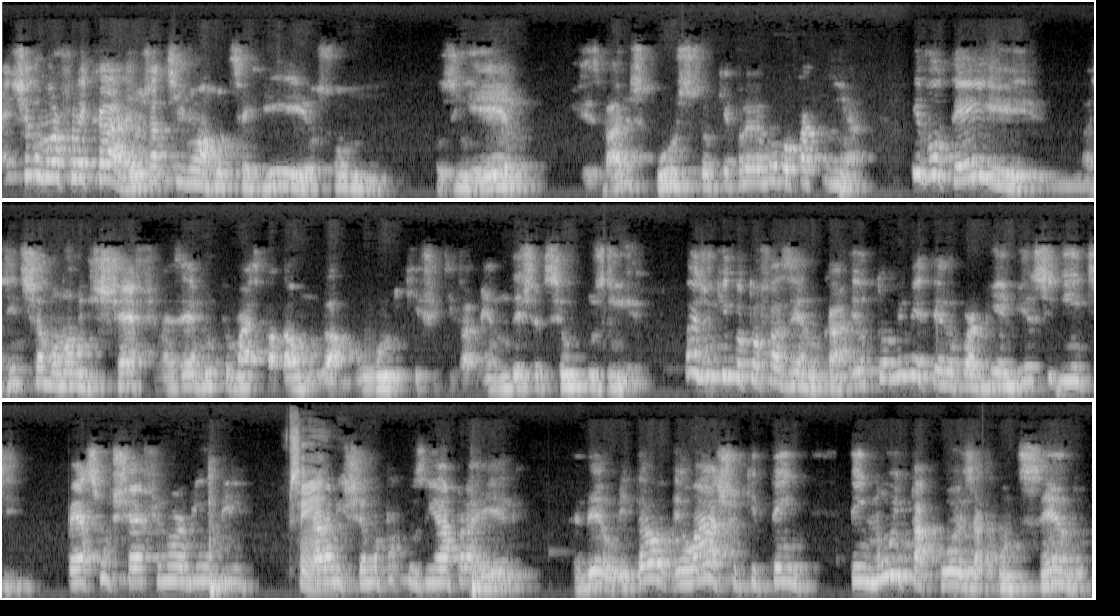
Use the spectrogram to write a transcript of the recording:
Aí chegou uma hora e falei, cara, eu já tive uma rotisserie, eu sou um cozinheiro, fiz vários cursos, o que falei, eu vou voltar a cozinhar. E voltei, a gente chama o nome de chefe, mas é muito mais para dar um glamour do que efetivamente, não deixa de ser um cozinheiro. Mas o que, que eu estou fazendo, cara? Eu estou me metendo com o Airbnb é o seguinte: peço um chefe no Airbnb. Sim. O cara me chama para cozinhar para ele. Entendeu? Então, eu acho que tem, tem muita coisa acontecendo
